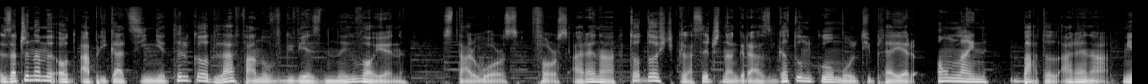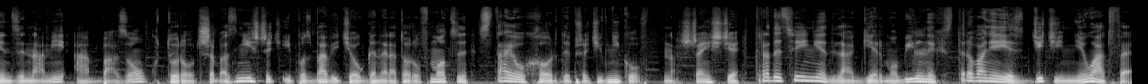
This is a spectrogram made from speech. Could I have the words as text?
Zaczynamy od aplikacji nie tylko dla fanów Gwiezdnych Wojen. Star Wars Force Arena to dość klasyczna gra z gatunku multiplayer online Battle Arena. Między nami a bazą, którą trzeba zniszczyć i pozbawić ją generatorów mocy, stają hordy przeciwników. Na szczęście, tradycyjnie dla gier mobilnych sterowanie jest dziecinnie łatwe.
